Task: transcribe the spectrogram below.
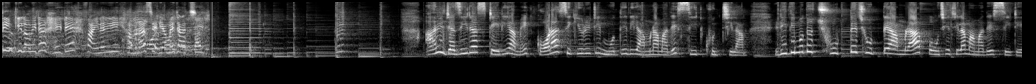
তিন কিলোমিটার হেঁটে ফাইনালি আমরা স্টেডিয়ামে যাচ্ছি। আল জাজিরা স্টেডিয়ামে কড়া সিকিউরিটির মধ্যে দিয়ে আমরা আমাদের সিট খুঁজছিলাম রীতিমতো ছুটতে ছুটতে আমরা পৌঁছেছিলাম আমাদের সিটে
